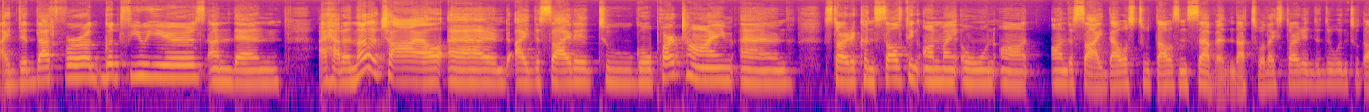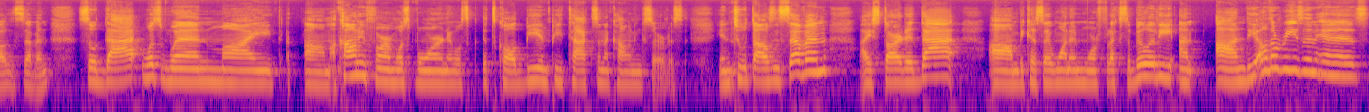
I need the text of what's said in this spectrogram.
I did that for a good few years. And then I had another child and I decided to go part time and started consulting on my own on, on the side. That was 2007. That's what I started to do in 2007. So that was when my um, accounting firm was born. It was it's called BNP Tax and Accounting Service. In 2007, I started that um, because I wanted more flexibility. And and the other reason is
